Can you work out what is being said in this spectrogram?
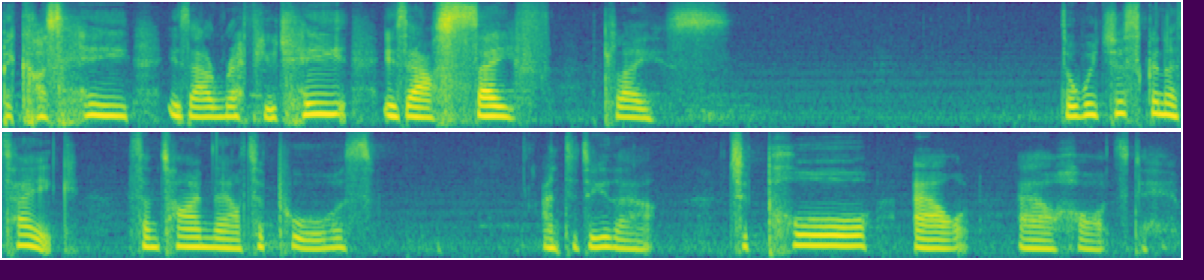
because He is our refuge, He is our safe place. So we're just going to take some time now to pause and to do that, to pour out our hearts to Him.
